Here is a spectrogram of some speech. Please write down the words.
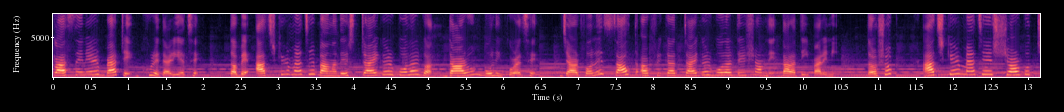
ক্লাসেনের ব্যাটে ঘুরে দাঁড়িয়েছে। তবে আজকের ম্যাচে বাংলাদেশ টাইগার বোলারগণ দারুণ বোলিং করেছে, যার ফলে সাউথ আফ্রিকা টাইগার বোলারদের সামনে দাঁড়াতেই পারেনি। দর্শক আজকের ম্যাচে সর্বোচ্চ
